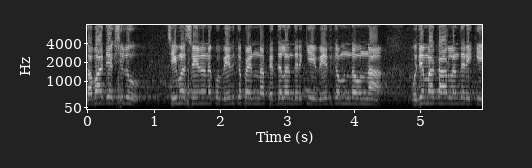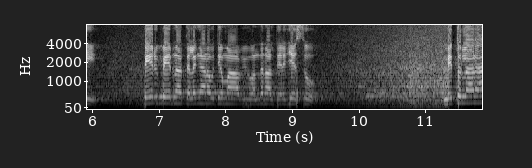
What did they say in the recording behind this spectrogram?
సభాధ్యక్షులు చీమ శ్రేణులకు వేదికపై ఉన్న పెద్దలందరికీ వేదిక ముందు ఉన్న ఉద్యమకారులందరికీ పేరు పేరున తెలంగాణ ఉద్యమ అభివందనాలు తెలియజేస్తూ మిత్రులారా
